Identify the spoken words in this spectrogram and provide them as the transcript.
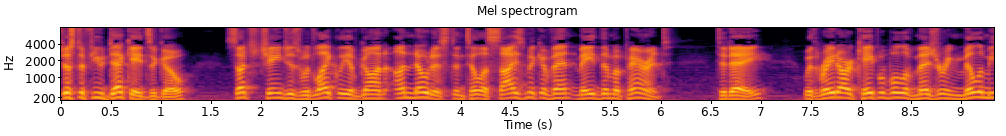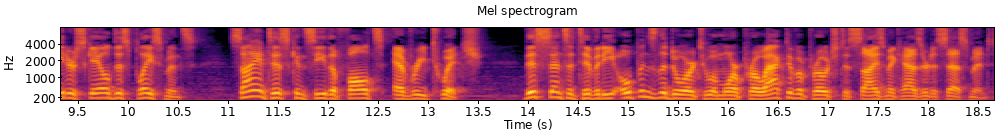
Just a few decades ago, such changes would likely have gone unnoticed until a seismic event made them apparent. Today, with radar capable of measuring millimeter scale displacements, scientists can see the fault's every twitch. This sensitivity opens the door to a more proactive approach to seismic hazard assessment,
